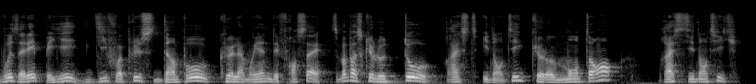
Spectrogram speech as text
vous allez payer 10 fois plus d'impôts que la moyenne des Français. C'est pas parce que le taux reste identique que le montant reste identique.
